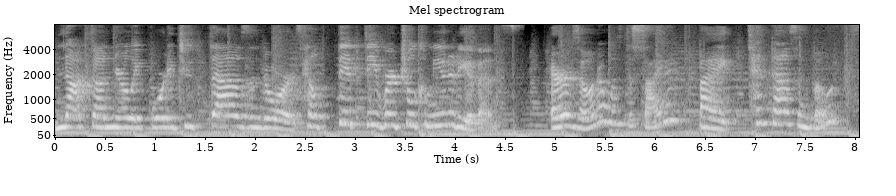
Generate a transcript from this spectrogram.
knocked on nearly 42,000 doors, held 50 virtual community events. Arizona was decided by 10,000 votes.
